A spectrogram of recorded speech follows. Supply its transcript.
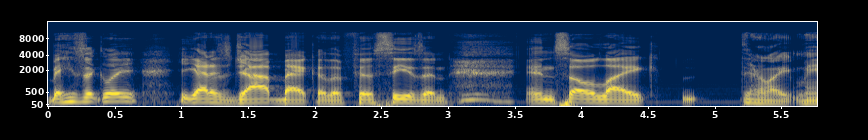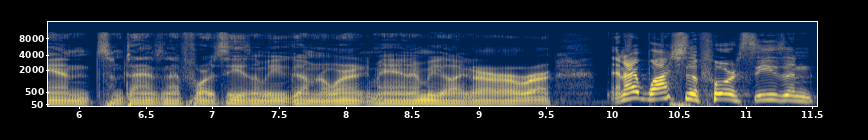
Basically, he got his job back of the fifth season. And so like they're like, man, sometimes in that fourth season we come to work, man, and be like, "Rrr, rrr." And I watched the fourth season,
